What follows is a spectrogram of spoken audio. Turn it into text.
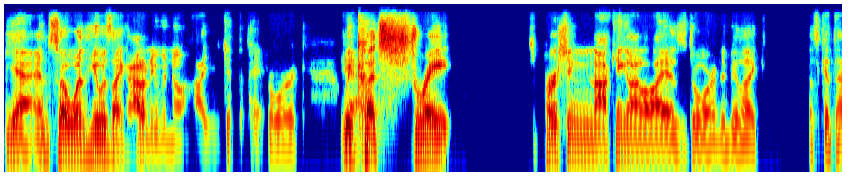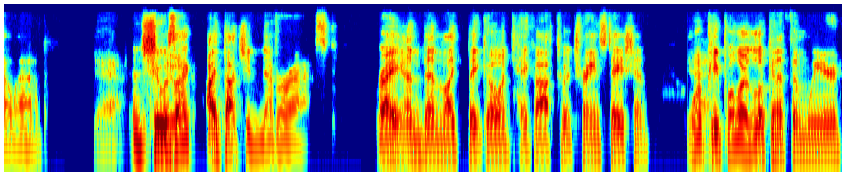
Yeah, and so when he was like, "I don't even know how you get the paperwork," we Yeah. cut straight to Pershing knocking on Elia's door to be like, "Let's get that lab." yeah And she was Do it. like, I thought you'd never ask. Right. Yeah. And then like they go and take off to a train station where people are looking at them weird,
